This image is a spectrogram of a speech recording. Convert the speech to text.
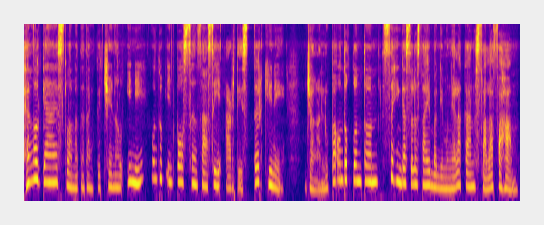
Hello guys, selamat datang ke channel ini untuk info sensasi artis terkini. Jangan lupa untuk tonton sehingga selesai bagi mengelakkan salah faham.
